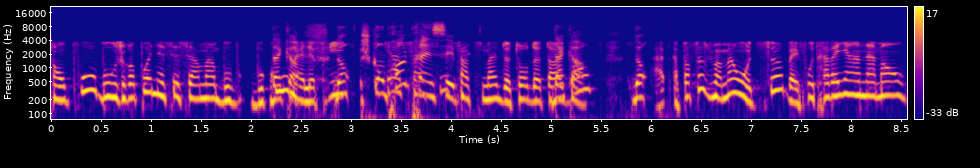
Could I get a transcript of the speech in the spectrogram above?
son poids bougera pas nécessairement beaucoup, mais elle a pris Donc, je comprends le principe. de tour de taille. D'accord. Donc, à, partir du moment où on dit ça, ben, il faut travailler en amont,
